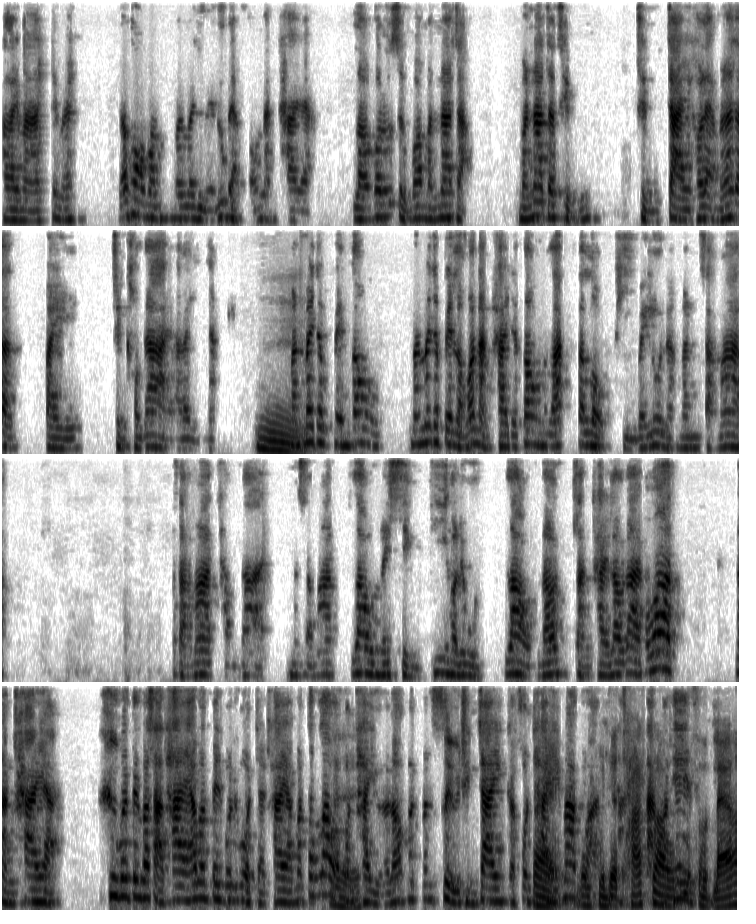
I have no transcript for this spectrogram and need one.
อะไรมาใช่ไหมแล้วพอมันมันมาอยู่ในรูปแบบของหนังไทยอะเราก็รู้สึกว่ามันน่าจะมันน่าจะถึงถึงใจเขาแหละมันน่าจะไป ถึงเขาได้อะไรอย่างเงี้ยอืมมันไม่จำเป็นต้อง มันไม่จำเป็นหรอกว่าหนังไทยจะต้องรักตลกผีวัยรุ่นอะ มันสามารถ สามารถทำได้ มันสามารถเล่าในสิ่งที่ฮอลลีวูดเล่าแล้วหนังไทยเล่าได้ เพราะว่าหนังไทยอะ คือมันเป็นภาษาไทยครับมันเป็นบริบทจากไทยอะมันต้องเล่ากับคนไทยอยู่แล้วแล้วมันมันสื่อถึงใจกับคนไทใช่ยมากกมันว่าควรจะชัดต่างเราประเทศที่สุดแล้ว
